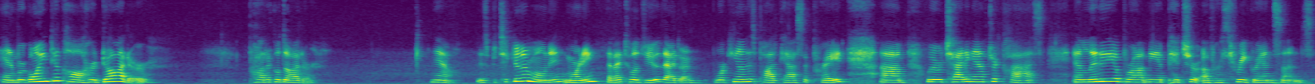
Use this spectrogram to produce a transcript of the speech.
And we're going to call her daughter prodigal daughter. Now, this particular morning, morning that I told you that I'm working on this podcast, I prayed. Um, we were chatting after class, and Lydia brought me a picture of her three grandsons.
